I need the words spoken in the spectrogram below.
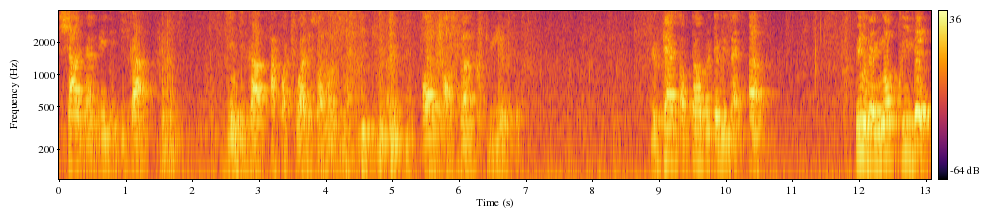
Charles David Dika, d'Indika Aquatois de son nom dynastique, ont enfin lieu. Le 15 octobre 2021, une réunion privée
